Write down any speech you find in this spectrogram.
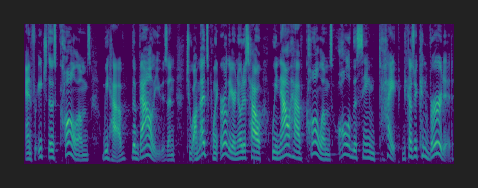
And for each of those columns, we have the values. And to Ahmed's point earlier, notice how we now have columns all of the same type because we converted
